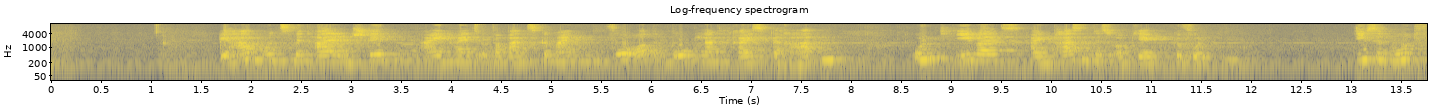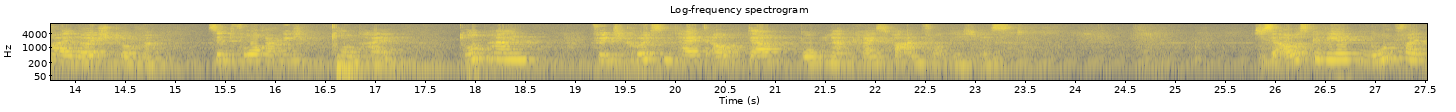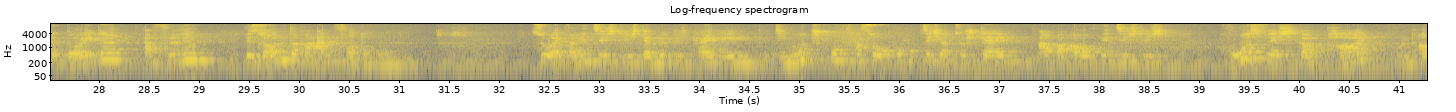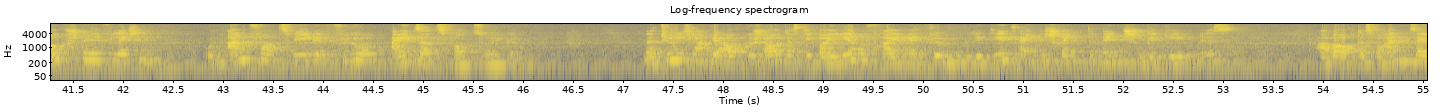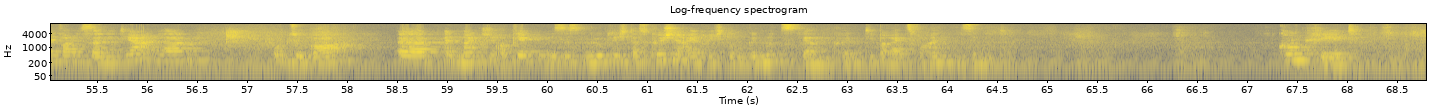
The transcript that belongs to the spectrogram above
Wir haben uns mit allen Städten, Einheits- und Verbandsgemeinden vor Ort im Bogenlandkreis beraten und jeweils ein passendes Objekt gefunden. Diese Notfallleuchttürme sind vorrangig Turnhallen. Turnhallen, für die größtenteils auch der Bogenlandkreis verantwortlich ist. Diese ausgewählten Notfallgebäude erfüllen besondere Anforderungen so etwa hinsichtlich der Möglichkeit, eben die Notstromversorgung sicherzustellen, aber auch hinsichtlich großflächiger Park- und Aufstellflächen und Anfahrtswege für Einsatzfahrzeuge. Natürlich haben wir auch geschaut, dass die Barrierefreiheit für mobilitätseingeschränkte Menschen gegeben ist, aber auch das Vorhandensein von Sanitäranlagen und sogar äh, in manchen Objekten ist es möglich, dass Kücheneinrichtungen genutzt werden können, die bereits vorhanden sind. Konkret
